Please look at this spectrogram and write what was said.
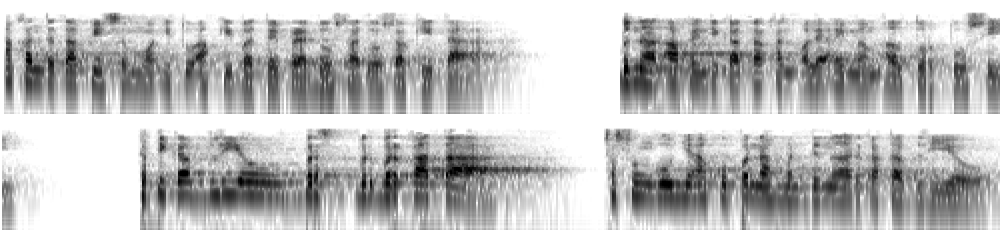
Akan tetapi semua itu akibat daripada dosa-dosa kita. Benar apa yang dikatakan oleh Imam Al-Turtusi. Ketika beliau ber berkata, sesungguhnya aku pernah mendengar kata beliau.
